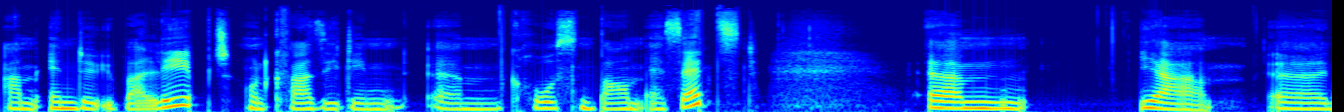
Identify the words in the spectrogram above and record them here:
am Ende überlebt und quasi den ähm, großen Baum ersetzt. Ähm, ja, äh,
